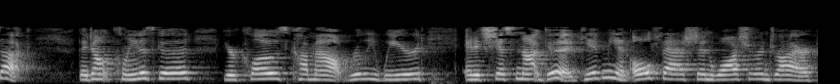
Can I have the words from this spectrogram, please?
suck. They don't clean as good. Your clothes come out really weird and it's just not good. Give me an old fashioned washer and dryer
